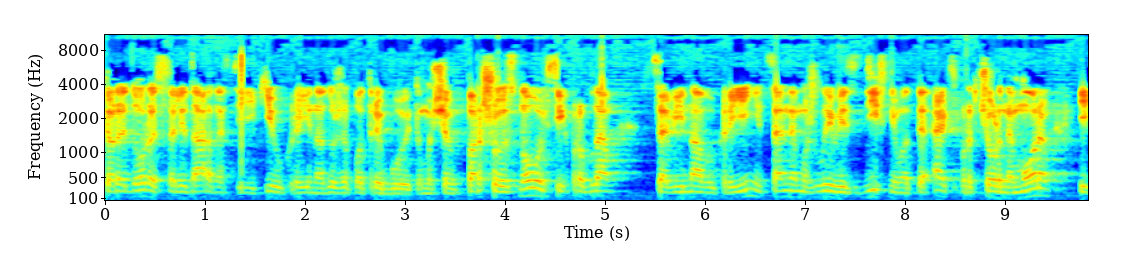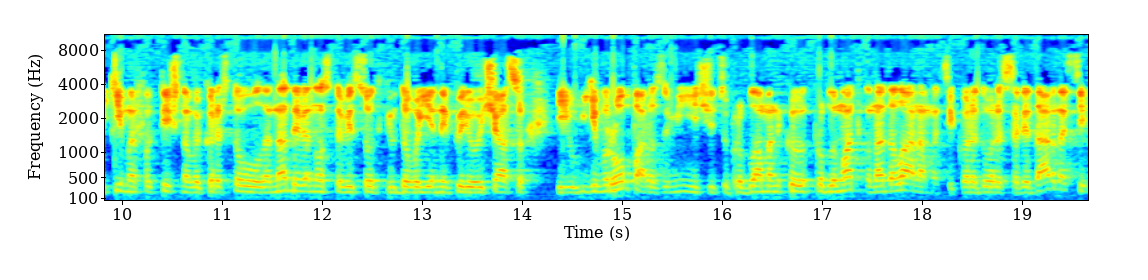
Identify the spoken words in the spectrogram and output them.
коридори солідарності, які Україна дуже потребує, тому що першою основою всіх проблем. Це війна в Україні, це неможливість здійснювати експорт Чорним морем, який ми фактично використовували на 90% до воєнний період часу. І Європа, розуміючи цю проблематику, проблематику, надала нам ці коридори солідарності,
